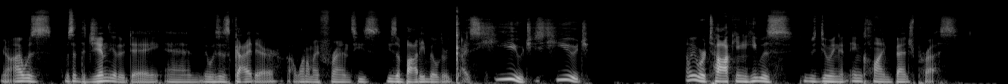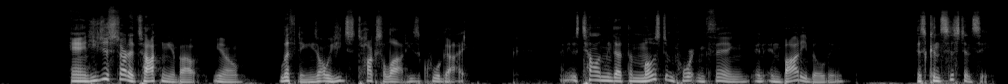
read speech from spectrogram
You know, I was I was at the gym the other day and there was this guy there, uh, one of my friends. He's he's a bodybuilder. Guy's huge. He's huge and we were talking. He was he was doing an incline bench press, and he just started talking about you know lifting. He's always he just talks a lot. He's a cool guy, and he was telling me that the most important thing in, in bodybuilding is consistency.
